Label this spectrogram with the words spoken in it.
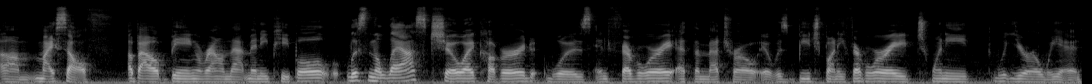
um, myself about being around that many people. Listen, the last show I covered was in February at the Metro. It was Beach Bunny, February 20. What year are we in?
